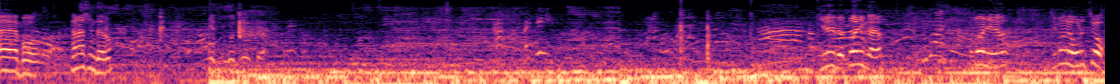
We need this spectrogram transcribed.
에뭐 편하신 대로 이거 찍을게요. 기회 몇 번인가요? 두 번이에요? 이번에 오른쪽.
